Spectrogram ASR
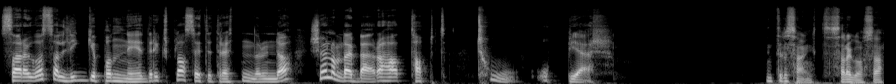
Saragossa ligger på nedrykksplass etter 13 runder, selv om de bare har tapt to oppgjør. Interessant. Saragossa.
